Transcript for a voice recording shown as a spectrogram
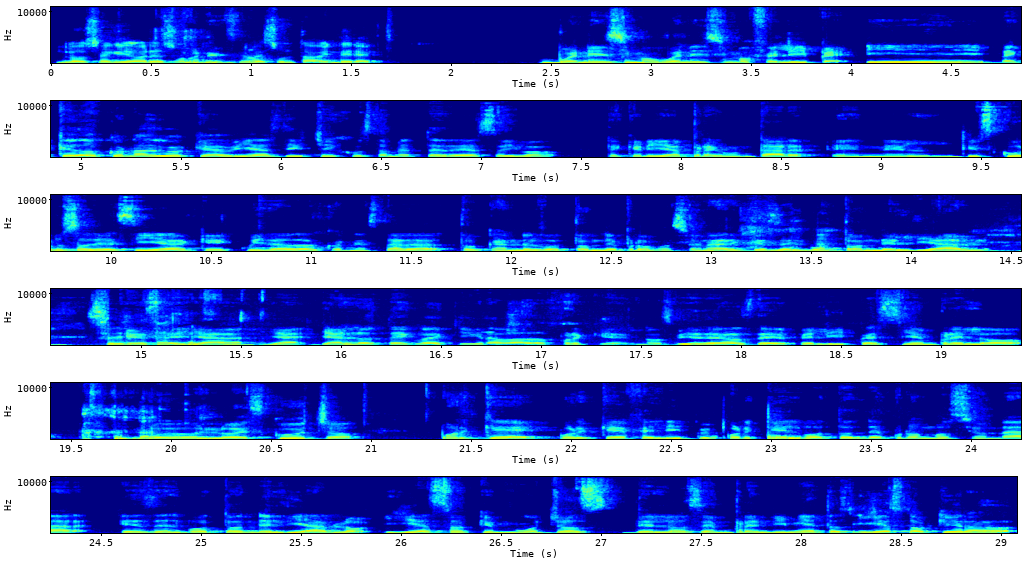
Los seguidores son un resultado indirecto. Buenísimo, buenísimo, Felipe. Y me quedo con algo que habías dicho y justamente de eso iba, te quería preguntar. En el discurso decía que cuidado con estar tocando el botón de promocionar, que es el botón del diablo. Ese ya, ya, ya, lo tengo aquí grabado porque en los videos de Felipe siempre lo, lo, lo escucho. ¿Por qué? ¿Por qué, Felipe? ¿Por qué el botón de promocionar es el botón del diablo? Y eso que muchos de los emprendimientos, y esto quiero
